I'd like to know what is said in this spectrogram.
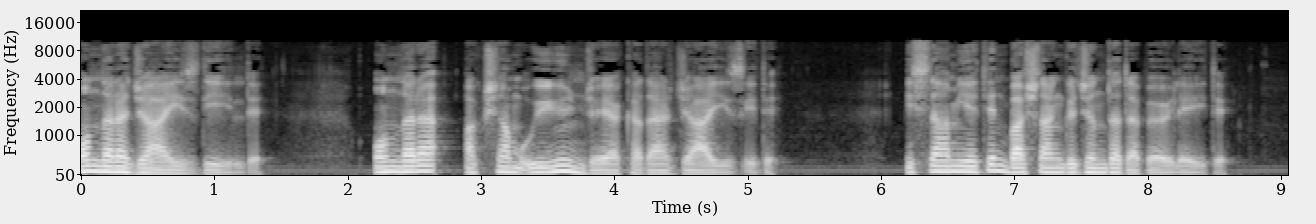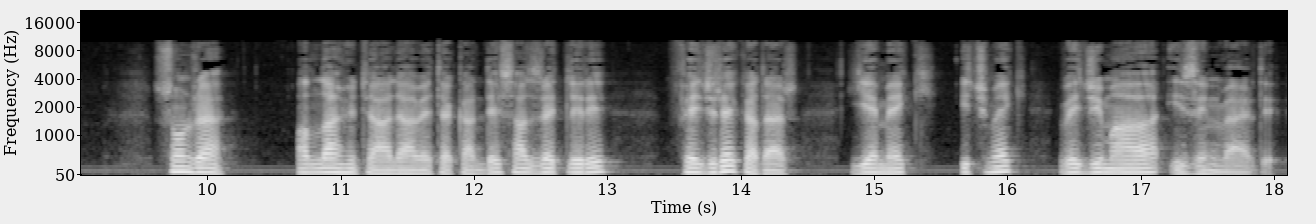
Onlara caiz değildi. Onlara akşam uyuyuncaya kadar caiz idi. İslamiyetin başlangıcında da böyleydi. Sonra Allahü Teala ve Tekaddes Hazretleri fecre kadar yemek, içmek ve cimaa izin verdi.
